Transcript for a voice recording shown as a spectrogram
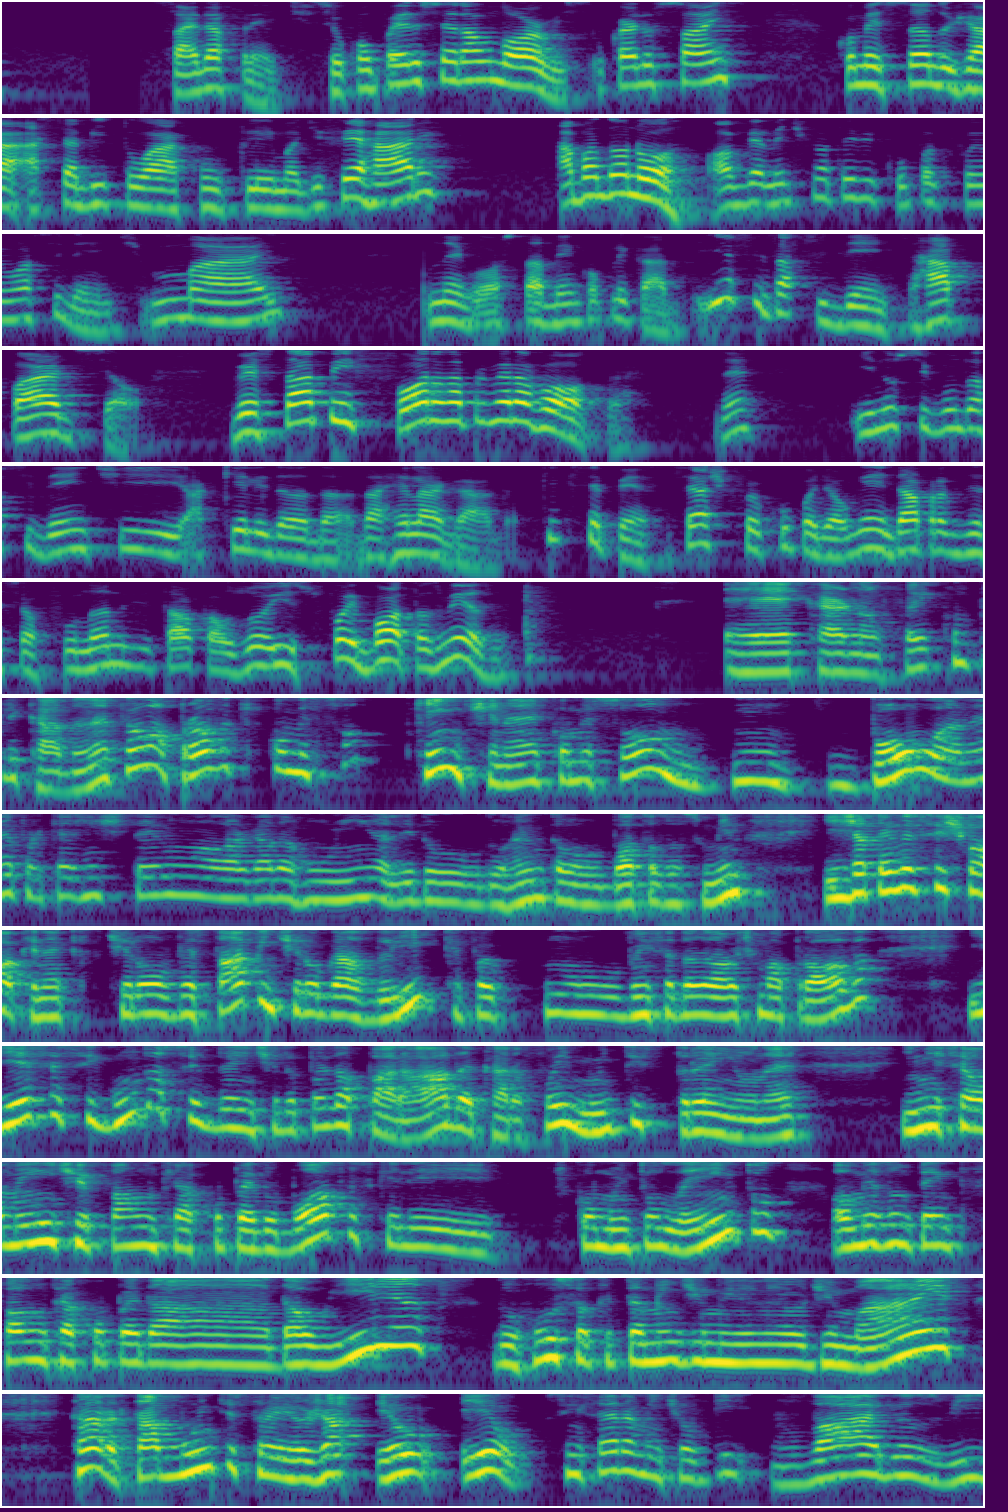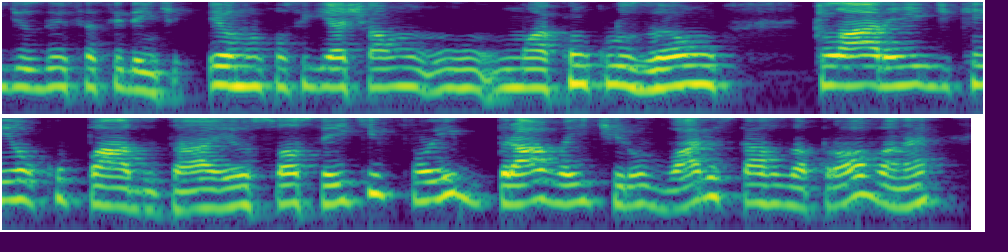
sai da frente. Seu companheiro será o Norris. O Carlos Sainz, começando já a se habituar com o clima de Ferrari, abandonou. Obviamente que não teve culpa, que foi um acidente, mas o negócio está bem complicado. E esses acidentes, rapaz do céu. Verstappen fora na primeira volta, né? E no segundo acidente, aquele da, da, da relargada, o que, que, você pensa? Você acha que foi culpa de alguém? Dá para dizer assim, ó, fulano de tal causou isso? Foi Bottas mesmo? É, Carlão, foi complicado, né? Foi uma prova que começou quente, né? Começou um, um, boa, né? Porque a gente teve uma largada ruim ali do, do Hamilton, o Bottas assumindo, e já teve esse choque, né? Que tirou o Verstappen, tirou o Gasly, que foi o vencedor da última prova, e esse segundo acidente depois da parada, cara, foi muito estranho, né? Inicialmente falam que a culpa é do Bottas, que ele ficou muito lento, ao mesmo tempo falam que a culpa é da, da Williams, do Russell, que também diminuiu demais. Cara, tá muito estranho. Eu já, eu, eu, sinceramente, eu vi vários vídeos desse acidente. Eu não consegui achar um, um, uma conclusão clara aí de quem é o culpado, tá? Eu só sei que foi bravo aí, tirou vários carros da prova, né?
